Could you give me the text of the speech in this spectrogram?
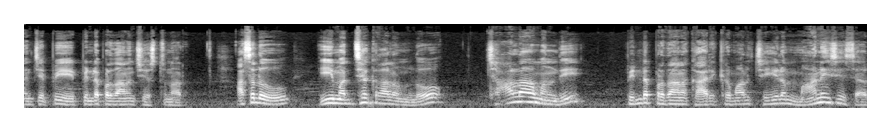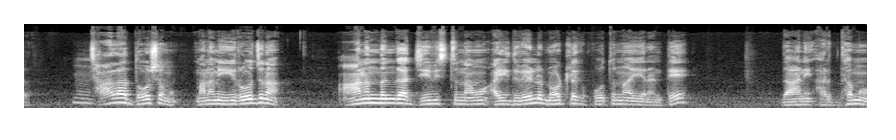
అని చెప్పి పిండ ప్రదానం చేస్తున్నారు. అసలు ఈ మధ్య కాలంలో చాలామంది పిండ ప్రదాన కార్యక్రమాలు చేయడం మానేసేశారు. చాలా దోషము. మనం ఈ రోజున ఆనందంగా జీవిస్తున్నాము ఐదు వేలు నోట్లోకి పోతున్నాయి అని అంటే దాని అర్థము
